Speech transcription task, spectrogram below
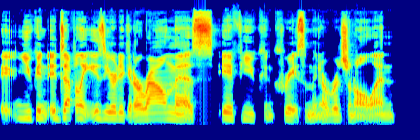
you can it's definitely easier to get around this if you can create something original and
